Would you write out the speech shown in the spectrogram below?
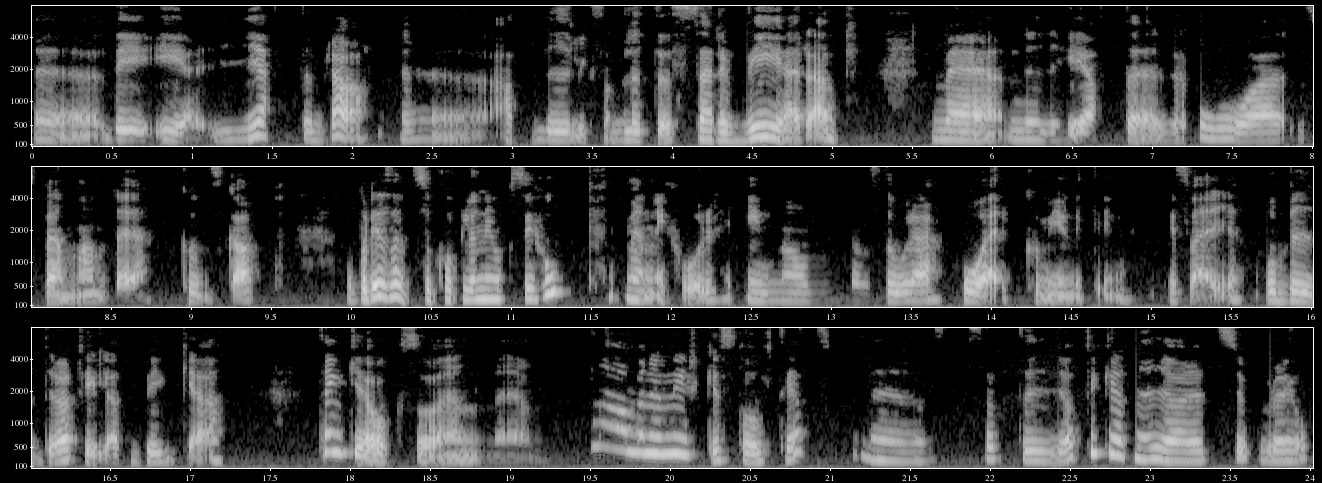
Eh, det är jättebra eh, att bli liksom lite serverad med nyheter och spännande kunskap. Och på det sättet så kopplar ni också ihop människor inom den stora HR-communityn i Sverige och bidrar till att bygga, tänker jag också, en, eh, ja, men en yrkesstolthet. Så att jag tycker att ni gör ett superbra jobb.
